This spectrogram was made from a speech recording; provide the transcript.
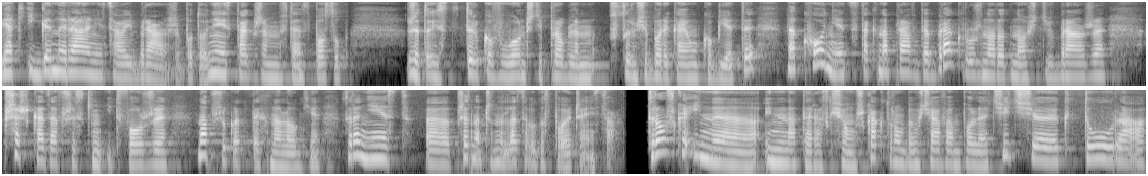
jak i generalnie całej branży, bo to nie jest tak, że my w ten sposób, że to jest tylko wyłącznie problem, z którym się borykają kobiety. Na koniec tak naprawdę brak różnorodności w branży przeszkadza wszystkim i tworzy na przykład technologię, która nie jest e, przeznaczona dla całego społeczeństwa. Troszkę inna, inna teraz książka, którą bym chciała Wam polecić, e, która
